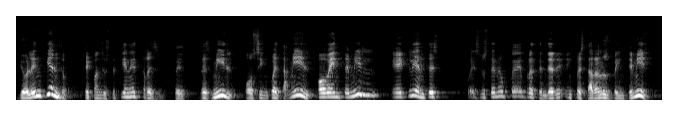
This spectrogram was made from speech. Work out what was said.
Yo le entiendo que cuando usted tiene 3 mil o 50 mil o 20 mil eh, clientes, pues usted no puede pretender encuestar a los 20 mil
